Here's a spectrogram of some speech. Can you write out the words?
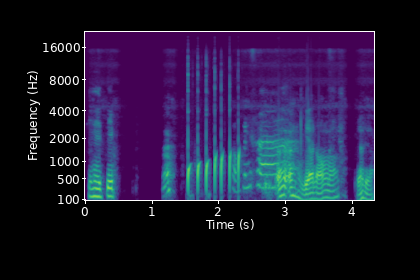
พี่ให้ติบขอบคุณค่ะเออเออเดี๋ยวน้องน้องเดี๋ยวเดี๋ยว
